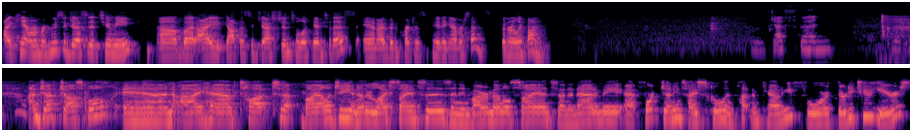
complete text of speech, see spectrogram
I can't remember who suggested it to me, uh, but I got the suggestion to look into this, and I've been participating ever since. It's been really fun. Jeff, go ahead. I'm Jeff Jospel, and I have taught biology and other life sciences and environmental science and anatomy at Fort Jennings High School in Putnam County for 32 years.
